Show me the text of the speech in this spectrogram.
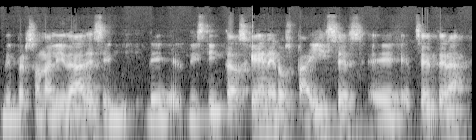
de, personalidades y de distintos géneros, países, eh, etcétera,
